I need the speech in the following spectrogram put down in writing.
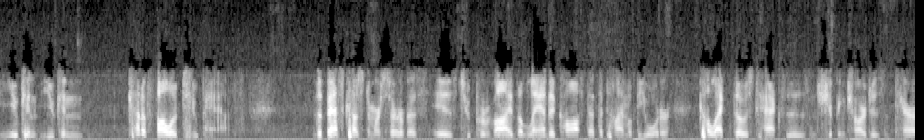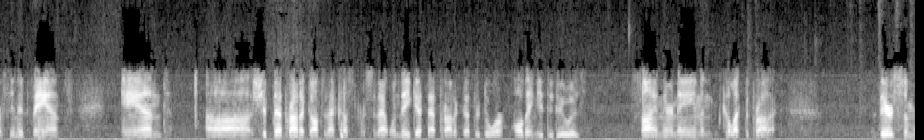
you can you can kind of follow two paths. The best customer service is to provide the landed cost at the time of the order, collect those taxes and shipping charges and tariffs in advance, and uh, ship that product off to that customer so that when they get that product at their door, all they need to do is sign their name and collect the product. There's some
